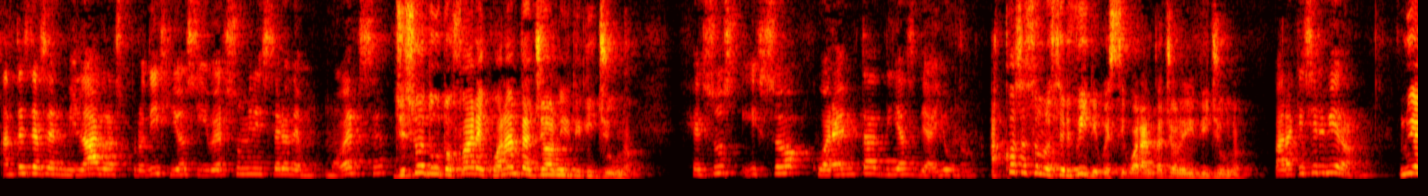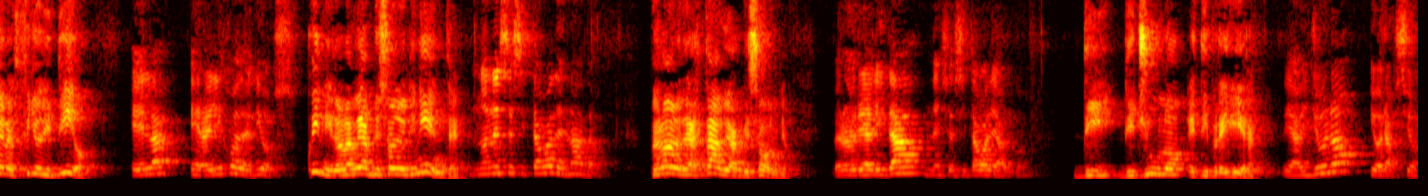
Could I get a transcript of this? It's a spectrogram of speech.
Antes de hacer milagros, prodigios y ver su ministerio de moverse, Gesù ha dovuto fare 40 giorni di digiuno. Jesús hizo 40 días de ayuno. A cosa sono serviti questi 40 giorni di digiuno? ¿Para qué sirvieron? Lui era il figlio di Dio, Él era el Hijo de Dios. quindi non aveva bisogno di niente, No necesitaba de nada, però in realtà aveva bisogno pero en realidad necesitaba de algo. Di digiuno e di preghiera, De ayuno y oración.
